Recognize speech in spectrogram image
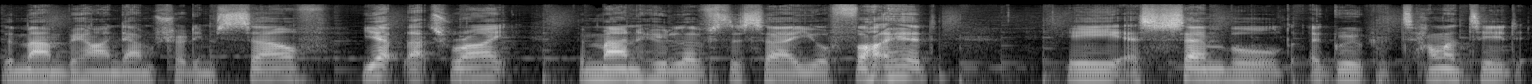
the man behind Amstrad himself. Yep, that's right, the man who loves to say you're fired. He assembled a group of talented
